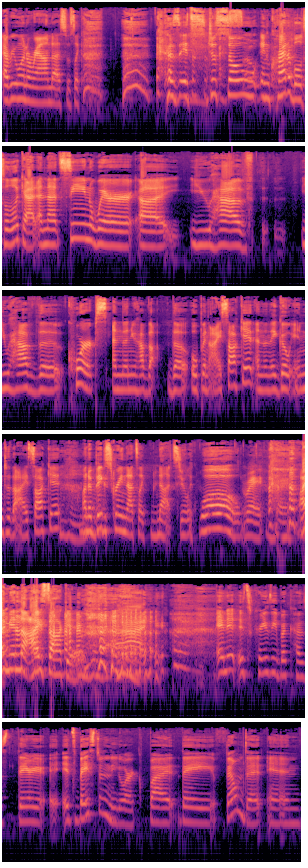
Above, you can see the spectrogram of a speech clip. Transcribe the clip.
everyone around us was like because it's just so, so incredible to look at. And that scene where uh, you have you have the corpse and then you have the the open eye socket and then they go into the eye socket mm-hmm. on a big screen that's like nuts you're like whoa right, right. i'm in the eye socket and it, it's crazy because they it's based in new york but they filmed it in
